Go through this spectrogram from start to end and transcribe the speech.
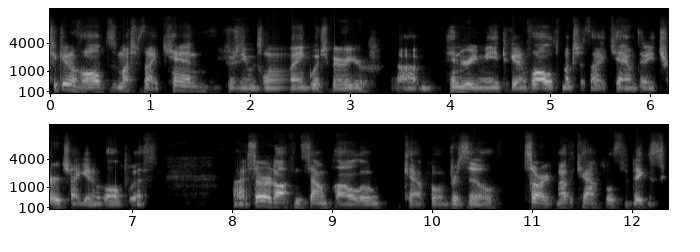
to get involved as much as I can, usually with language barrier um, hindering me to get involved as much as I can with any church I get involved with. I started off in Sao Paulo, the capital of Brazil. Sorry, not the capital; it's the biggest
